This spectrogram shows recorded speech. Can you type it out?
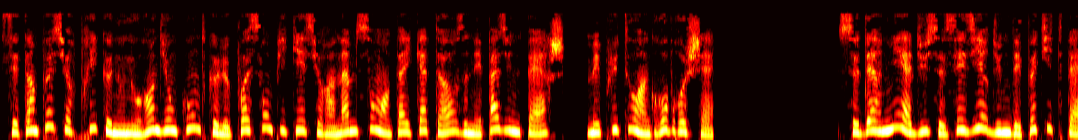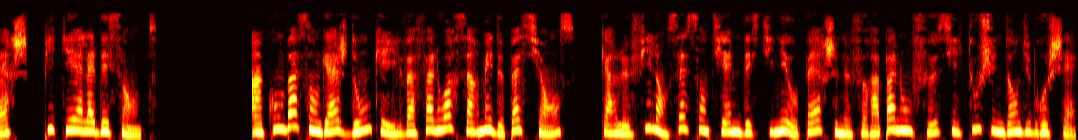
C'est un peu surpris que nous nous rendions compte que le poisson piqué sur un hameçon en taille 14 n'est pas une perche, mais plutôt un gros brochet. Ce dernier a dû se saisir d'une des petites perches, piquées à la descente. Un combat s'engage donc et il va falloir s'armer de patience, car le fil en 16 centièmes destiné aux perches ne fera pas long feu s'il touche une dent du brochet.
